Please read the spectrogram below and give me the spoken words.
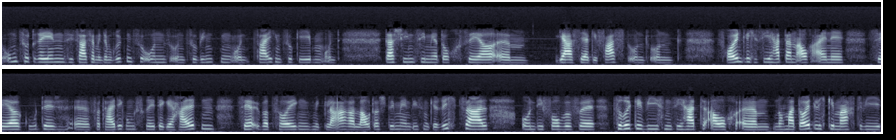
umzudrehen. Sie saß ja mit dem Rücken zu uns und zu winken und Zeichen zu geben und da schien sie mir doch sehr, ähm, ja, sehr gefasst und, und freundlich. Sie hat dann auch eine sehr gute äh, Verteidigungsrede gehalten, sehr überzeugend mit klarer, lauter Stimme in diesem Gerichtssaal und die Vorwürfe zurückgewiesen. Sie hat auch ähm, nochmal deutlich gemacht, wie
